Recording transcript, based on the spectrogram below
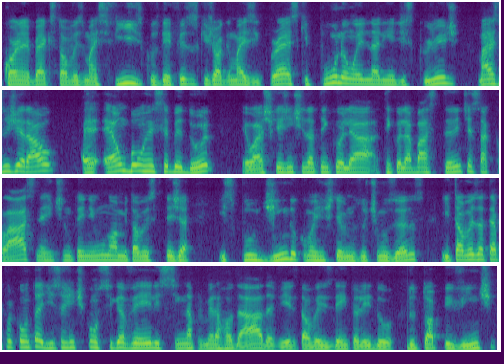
Cornerbacks talvez mais físicos, defesas que joguem mais em press, que punam ele na linha de scrimmage. Mas no geral é, é um bom recebedor eu acho que a gente ainda tem que olhar, tem que olhar bastante essa classe, né? A gente não tem nenhum nome talvez que esteja explodindo como a gente teve nos últimos anos, e talvez até por conta disso a gente consiga ver ele sim na primeira rodada, ver ele talvez dentro ali do, do top 20,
